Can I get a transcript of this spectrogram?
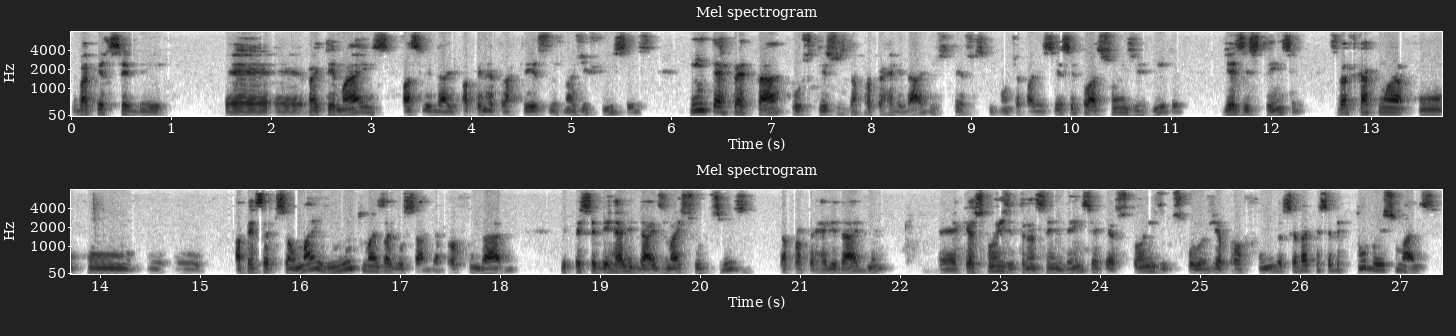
vai perceber, é, é, vai ter mais facilidade para penetrar textos mais difíceis, interpretar os textos da própria realidade, os textos que vão te aparecer, situações de vida, de existência, você vai ficar com a, com, com, com a percepção mais, muito mais aguçada e aprofundada de perceber realidades mais sutis da própria realidade, né? É, questões de transcendência, questões de psicologia profunda, você vai perceber tudo isso mais.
